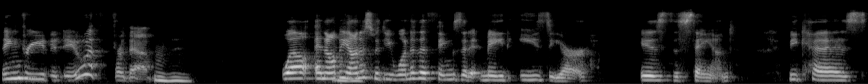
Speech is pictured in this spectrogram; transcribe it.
thing for you to do with for them. Mm-hmm. Well, and I'll be mm-hmm. honest with you, one of the things that it made easier is the sand because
